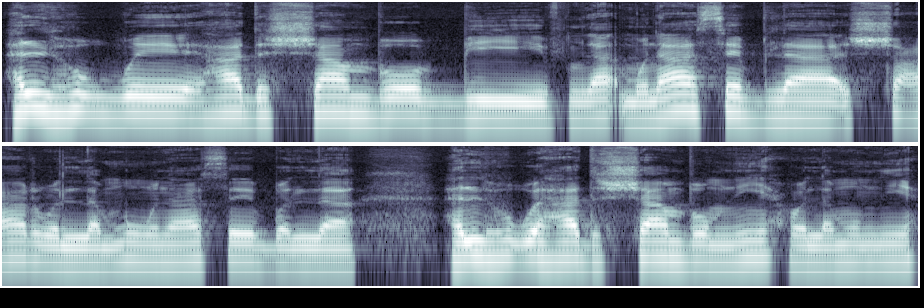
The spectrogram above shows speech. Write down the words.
هل هو هذا الشامبو مناسب للشعر ولا مو مناسب ولا هل هو هذا الشامبو منيح ولا مو منيح؟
